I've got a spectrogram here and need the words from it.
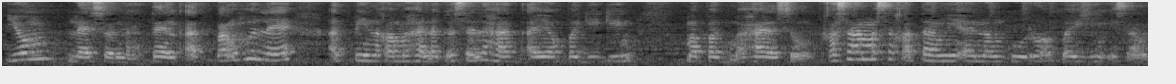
yung lesson natin. At panghuli at pinakamahalaga sa lahat ay ang pagiging mapagmahal. So, kasama sa katangian ng guro ang pagiging isang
